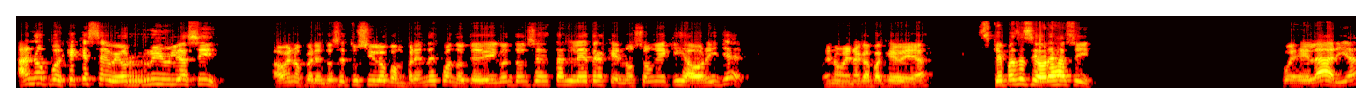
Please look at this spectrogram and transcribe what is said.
Ah, no, pues que que se ve horrible así. Ah, bueno, pero entonces tú sí lo comprendes cuando te digo entonces estas letras que no son X ahora y Y. Bueno, ven acá para que veas. ¿Qué pasa si ahora es así? Pues el área,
